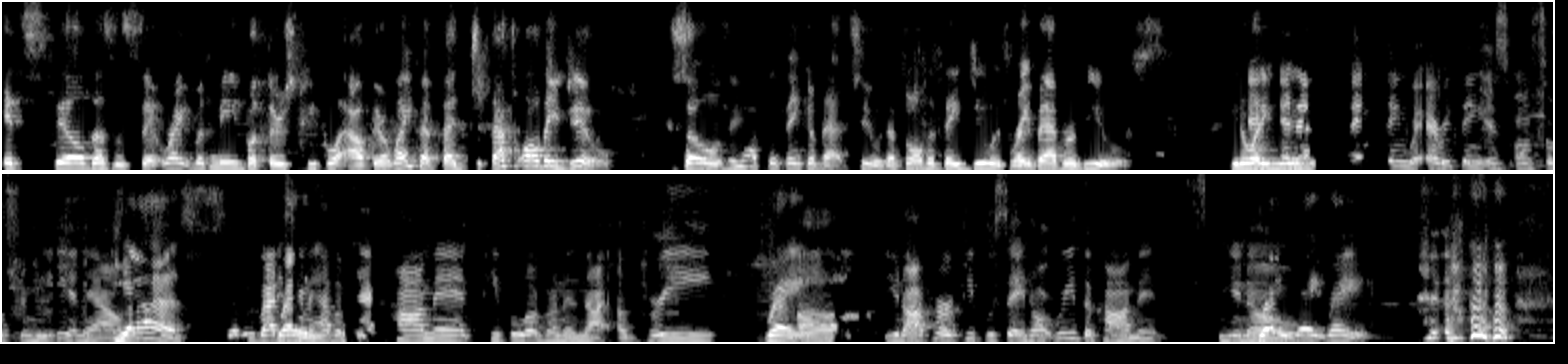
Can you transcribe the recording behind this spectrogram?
it still doesn't sit right with me. But there's people out there like that that that's all they do. So you have to think of that too. That's all that they do is write bad reviews. You know and, what I mean? And that's the same thing where everything is on social media now. Yes. Everybody's right. gonna have a bad comment. People are gonna not agree. Right. Uh, you know, I've heard people say, "Don't read the comments." You know. Right. Right. Right.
